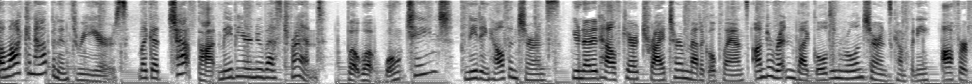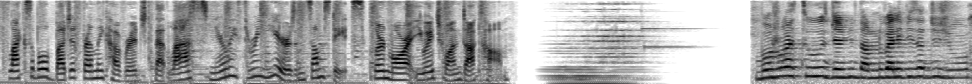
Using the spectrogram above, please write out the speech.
A lot can happen in three years, like a chatbot may be your new best friend. But what won't change? Needing health insurance. United Healthcare Tri Term Medical Plans, underwritten by Golden Rule Insurance Company, offer flexible, budget friendly coverage that lasts nearly three years in some states. Learn more at uh1.com. Bonjour à tous, bienvenue dans le nouvel épisode du jour.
